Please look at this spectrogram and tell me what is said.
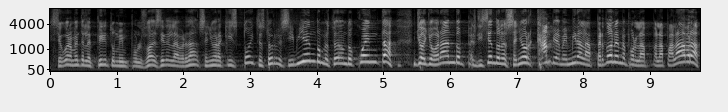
seguramente el Espíritu me impulsó a decirle la verdad, Señor, aquí estoy, te estoy recibiendo, me estoy dando cuenta, yo llorando, diciéndole, Señor, cámbiame, mírala, perdóneme por la, la palabra,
